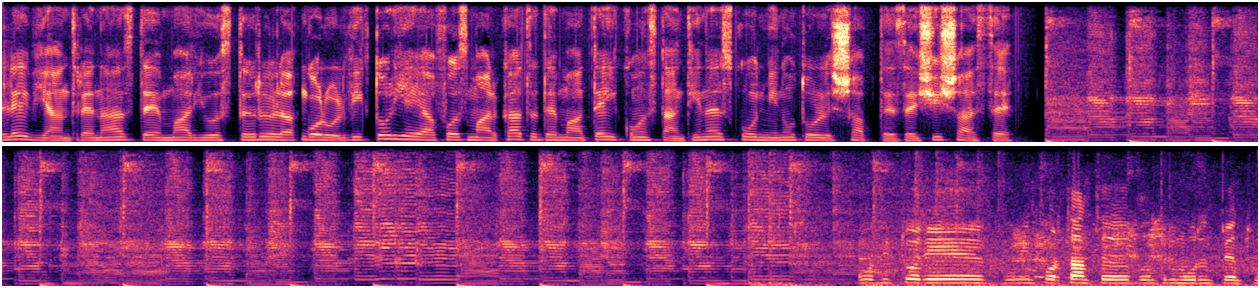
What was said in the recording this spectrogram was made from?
elevii antrenați de Marius Târâlă. Golul victoriei a fost marcat de Matei Constantinescu în minutul 76. O victorie importantă, în primul rând, pentru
